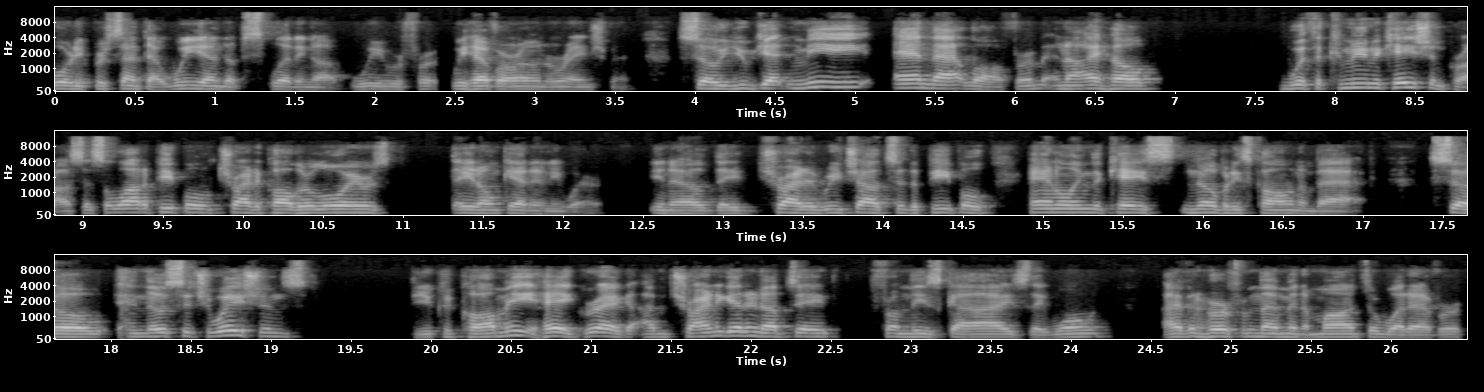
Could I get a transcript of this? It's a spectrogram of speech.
40% that we end up splitting up. We refer we have our own arrangement. So you get me and that law firm, and I help with the communication process. A lot of people try to call their lawyers, they don't get anywhere. You know, they try to reach out to the people handling the case, nobody's calling them back. So in those situations, you could call me, hey, Gregg, I'm trying to get an update from these guys. They won't, I haven't heard from them in a month or whatever.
